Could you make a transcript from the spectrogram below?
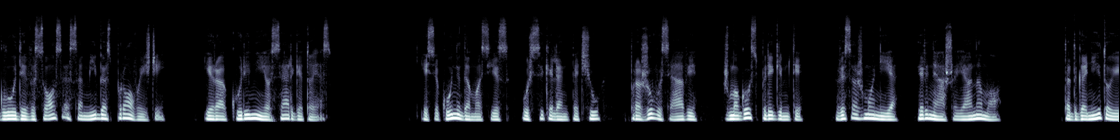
glūdi visos esamybės provaizdžiai, yra kūrinijos sergėtojas. Įsikūnydamas jis užsikelia ant pečių pražuvusią avį, žmogaus prigimti, visą žmoniją ir neša ją namo. Tad ganytojo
